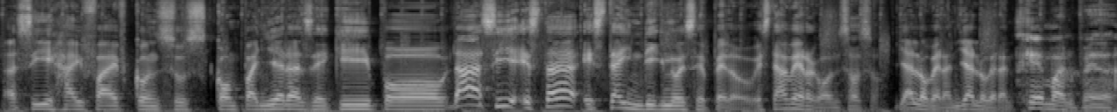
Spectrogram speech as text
así high five con sus compañeras de equipo. Ah, sí, está, está indigno ese pedo, está vergonzoso. Ya lo verán, ya lo verán. Qué mal pedo.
